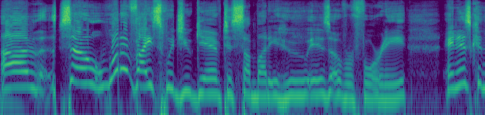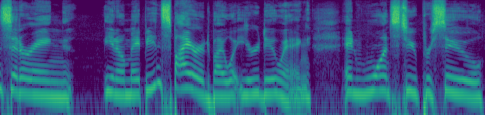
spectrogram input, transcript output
um, so, what advice would you give to somebody who is over 40 and is considering, you know, maybe inspired by what you're doing and wants to pursue,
